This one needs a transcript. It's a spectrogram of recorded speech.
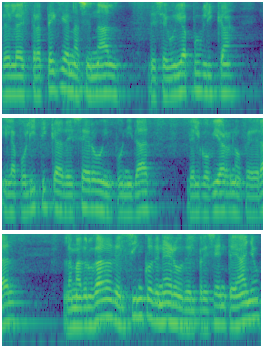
de la Estrategia Nacional de Seguridad Pública y la política de cero impunidad del Gobierno federal, la madrugada del 5 de enero del presente año,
